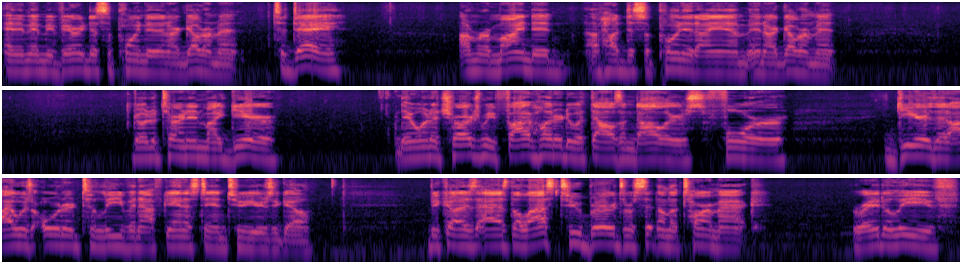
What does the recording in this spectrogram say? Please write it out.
and it made me very disappointed in our government. Today, I'm reminded of how disappointed I am in our government. Go to turn in my gear. They want to charge me 500 to $1,000 for gear that I was ordered to leave in Afghanistan two years ago. Because as the last two birds were sitting on the tarmac, ready to leave,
